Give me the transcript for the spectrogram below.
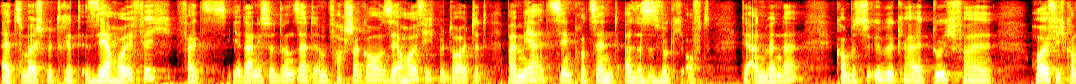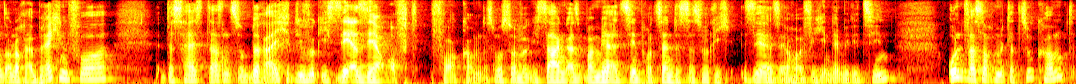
Also zum Beispiel tritt sehr häufig, falls ihr da nicht so drin seid im Fachjargon, sehr häufig bedeutet bei mehr als 10 Prozent, also das ist wirklich oft der Anwender, kommt es zu Übelkeit, Durchfall, häufig kommt auch noch Erbrechen vor. Das heißt, das sind so Bereiche, die wirklich sehr, sehr oft vorkommen. Das muss man wirklich sagen. Also bei mehr als 10 Prozent ist das wirklich sehr, sehr häufig in der Medizin. Und was noch mit dazu kommt,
